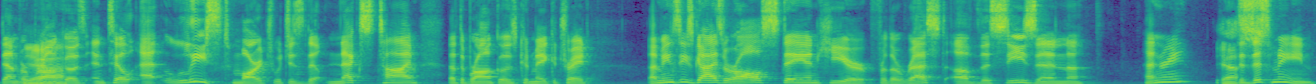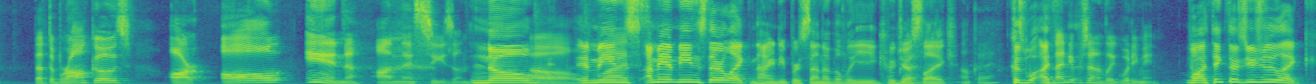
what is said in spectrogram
Denver Yeah. Broncos until at least March, which is the next time that the Broncos could make a trade. That means these guys are all staying here for the rest of the season. Henry, Yes. does this mean that the Broncos are all in on this season? No, Oh, it means. what? I mean, it means they're like ninety percent of the league who just like Okay. because I Ninety percent of the league. What do you mean? well, I think there's usually like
